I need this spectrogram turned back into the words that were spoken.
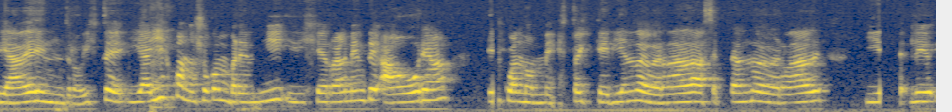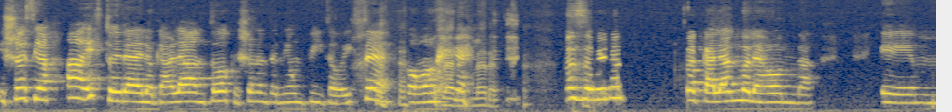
de adentro, ¿viste? Y ahí es cuando yo comprendí y dije, realmente ahora es cuando me estoy queriendo de verdad, aceptando de verdad. Y, yo decía, ah, esto era de lo que hablaban todos, que yo no entendía un pito, ¿viste? Como claro, que claro. más o menos calando la onda. Eh,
